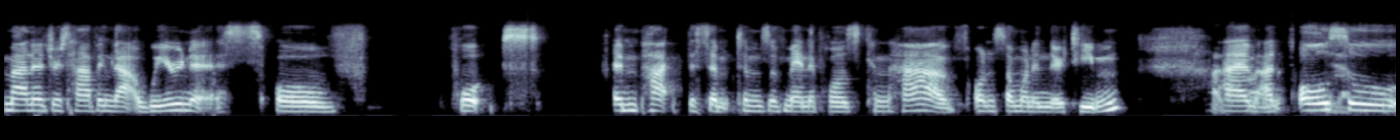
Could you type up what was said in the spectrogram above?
managers having that awareness of what impact the symptoms of menopause can have on someone in their team. Um, right. And also yeah.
